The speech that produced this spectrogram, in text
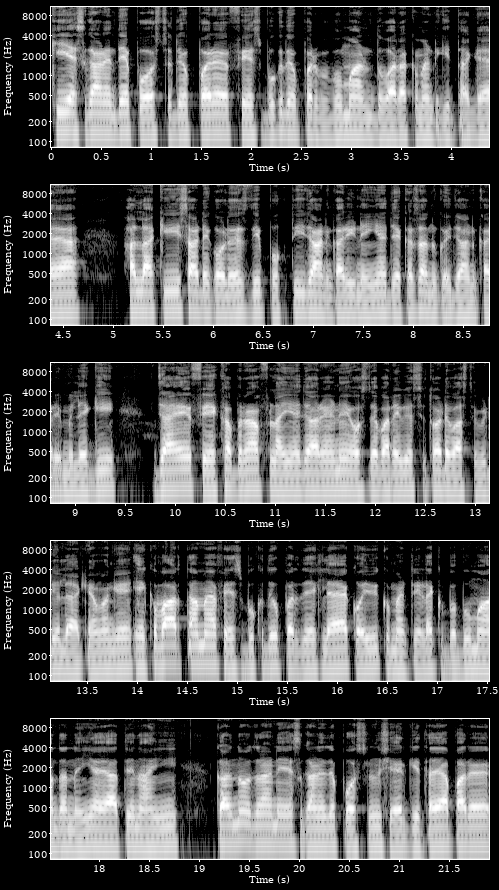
ਕਿ ਇਸ ਗਾਣੇ ਦੇ ਪੋਸਟ ਦੇ ਉੱਪਰ ਫੇਸਬੁੱਕ ਦੇ ਉੱਪਰ ਬੱਬੂ ਮਾਨ ਦੁਆਰਾ ਕਮੈਂਟ ਕੀਤਾ ਗਿਆ ਆ? ਹਾਲਾਂਕਿ ਸਾਡੇ ਕੋਲ ਇਸ ਦੀ ਪੁਖਤੀ ਜਾਣਕਾਰੀ ਨਹੀਂ ਹੈ ਜੇਕਰ ਸਾਨੂੰ ਕੋਈ ਜਾਣਕਾਰੀ ਮਿਲੇਗੀ ਜਾਂ ਇਹ ਫੇਕ ਖਬਰਾਂ ਫਲਾਈਆਂ ਜਾ ਰਹੀਆਂ ਨੇ, ਉਸ ਦੇ ਬਾਰੇ ਵੀ ਅਸੀਂ ਤੁਹਾਡੇ ਵਾਸਤੇ ਵੀਡੀਓ ਲੈ ਕੇ ਆਵਾਂਗੇ। ਇੱਕ ਵਾਰ ਤਾਂ ਮੈਂ ਫੇਸਬੁੱਕ ਦੇ ਉੱਪਰ ਦੇਖ ਲਿਆ, ਕੋਈ ਵੀ ਕਮੈਂਟ ਜਿਹੜਾ ਕਿ ਬੱਬੂ ਮਾਨ ਦਾ ਨਹੀਂ ਆਇਆ ਤੇ ਨਾ ਹੀ ਕਰਨ ਔਜਲਾ ਨੇ ਇਸ ਗਾਣੇ ਦੇ ਪੋਸਟ ਨੂੰ ਸ਼ੇਅਰ ਕੀਤਾ ਆ, ਪਰ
